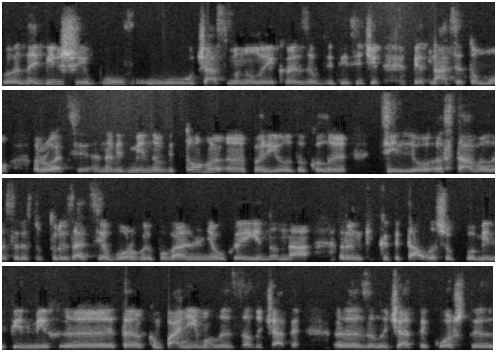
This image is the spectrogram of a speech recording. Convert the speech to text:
Найбільший був у час минулої кризи в 2015 році, на відміну від того е, періоду, коли ціллю ставилася реструктуризація боргу і повернення України на ринки капіталу, щоб Мінфін міг е, та компанії могли залучати е, залучати кошти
